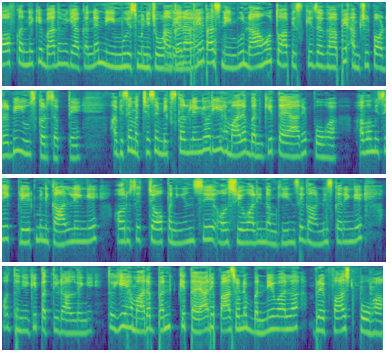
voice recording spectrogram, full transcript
ऑफ़ करने के बाद हमें क्या करना है? नींबू इसमें निचोड़ अगर आपके पास तो, नींबू ना हो तो आप इसके जगह पे अमचूर पाउडर भी यूज़ कर सकते हैं। अब इसे हम अच्छे से मिक्स कर लेंगे और ये हमारा बन के तैयार है पोहा। अब हम इसे एक प्लेट में निकाल लेंगे और उसे चॉप अनियन से और सेव वाली नमकीन से गार्निश करेंगे और धनिया की पत्ती डाल देंगे। तो ये हमारा बन के तैयार है पास में बनने वाला ब्रेकफास्ट पोहा।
